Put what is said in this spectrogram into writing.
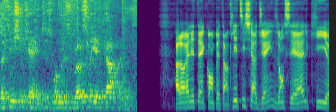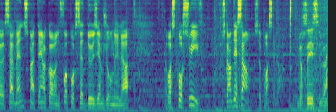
Letitia James. This woman is grossly incompetent. Alors, elle est incompétente. Letitia James, donc c'est elle qui euh, s'amène ce matin encore une fois pour cette deuxième journée-là. Ça va se poursuivre jusqu'en décembre, ce procès-là. Merci, Sylvain.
